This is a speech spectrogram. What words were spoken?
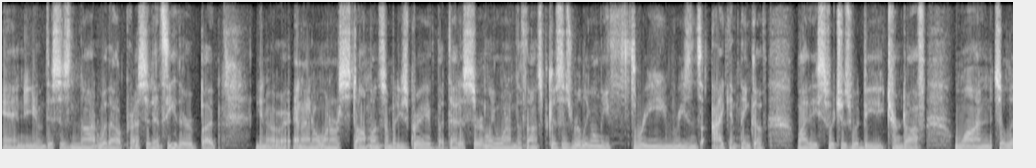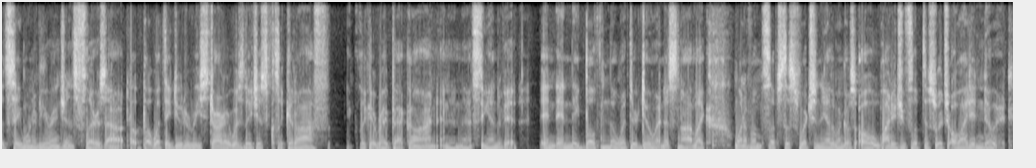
And, you know, this is not without precedence either, but, you know, and I don't want to stomp on somebody's grave, but that is certainly one of the thoughts because there's really only three reasons I can think of why these switches would be turned off. One, so let's say one of your engines flares out, but what they do to restart it was they just click it off click it right back on and then that's the end of it. And and they both know what they're doing. It's not like one of them flips the switch and the other one goes oh why did you flip the switch? Oh i didn't do it.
